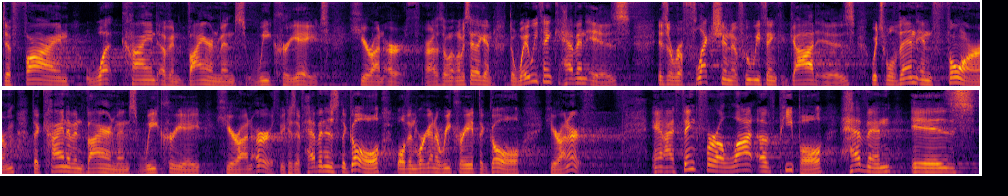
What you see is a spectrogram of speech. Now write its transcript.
define what kind of environments we create here on earth. All right, so let me say that again. The way we think heaven is, is a reflection of who we think God is, which will then inform the kind of environments we create here on earth. Because if heaven is the goal, well, then we're going to recreate the goal here on earth. And I think for a lot of people, heaven is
